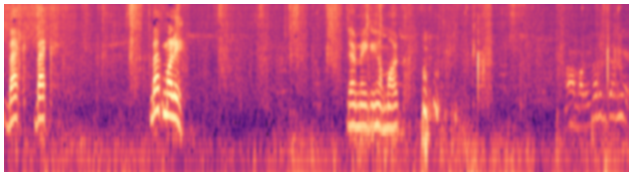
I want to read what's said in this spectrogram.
Back, back. Back, Molly. They're making a mark. Oh, Molly, what have you done here?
